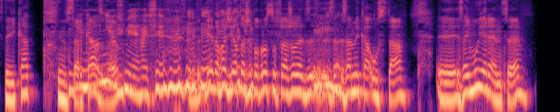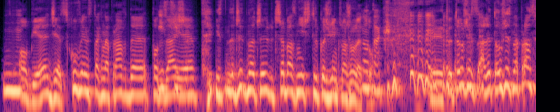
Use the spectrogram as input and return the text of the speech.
z delikatnym sarkazmem. Nie, no, nie uśmiechaj się. Nie, no chodzi o to, że po prostu flażolet z, zamyka usta, yy, zajmuje ręce, mhm. obie dziecku, więc tak naprawdę poddaje, jest znaczy, znaczy, trzeba znieść tylko dźwięk flażoletu. No tak. Yy, to, to, już jest, ale to już jest naprawdę,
